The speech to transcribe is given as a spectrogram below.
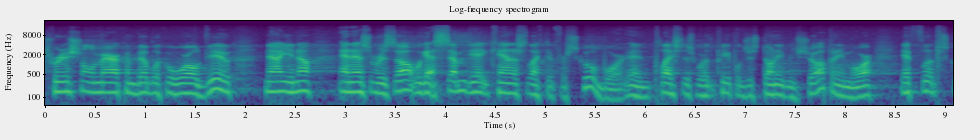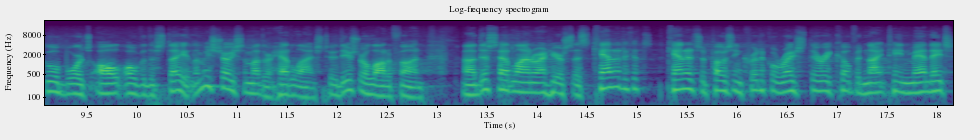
traditional American biblical worldview, now you know. And as a result, we got 78 candidates elected for school board in places where the people just don't even show up anymore. It flips school boards all over the state. Let me show you some other headlines, too. These are a lot of fun. Uh, this headline right here says candidates, candidates opposing critical race theory COVID 19 mandates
